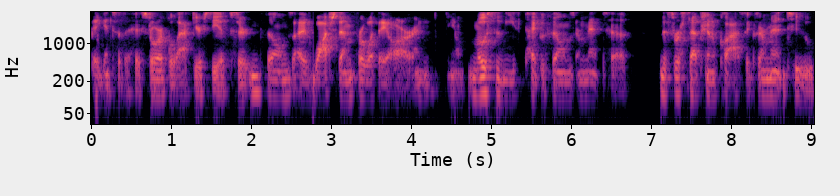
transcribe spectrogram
big into the historical accuracy of certain films. I watch them for what they are, and you know, most of these type of films are meant to. This reception of classics are meant to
